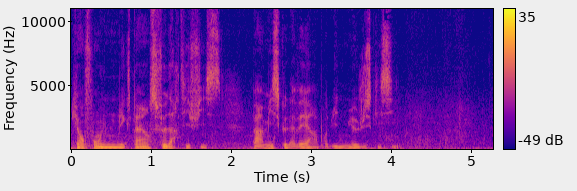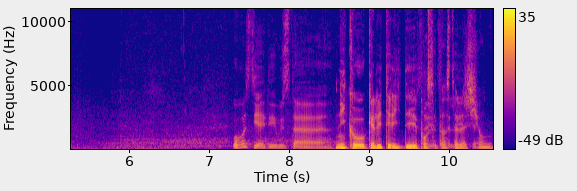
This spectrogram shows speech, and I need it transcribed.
qui en font une expérience feu d'artifice, parmi ce que la VR a produit de mieux jusqu'ici. Nico, quelle était l'idée pour cette installation?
